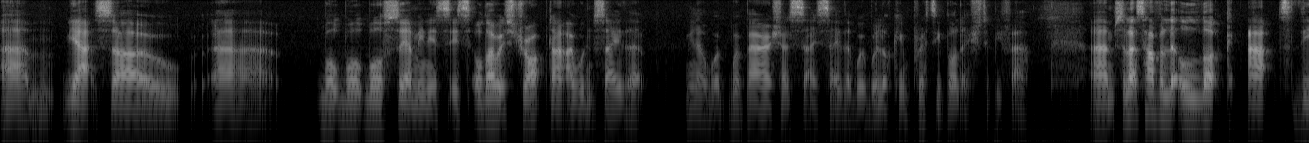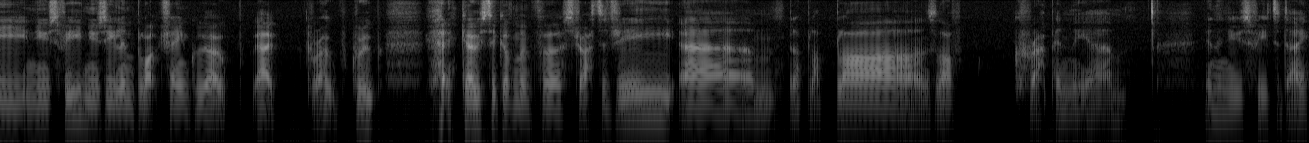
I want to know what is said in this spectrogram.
um, yeah so uh, we'll, we'll, we'll see. I mean it's it's although it's dropped I, I wouldn't say that you know we're, we're bearish. I say, I say that we're, we're looking pretty bullish to be fair. Um, so let's have a little look at the newsfeed New Zealand blockchain group, uh, group, group goes to government for strategy. Um, blah blah blah. There's a lot of crap in the um, in the news feed today.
